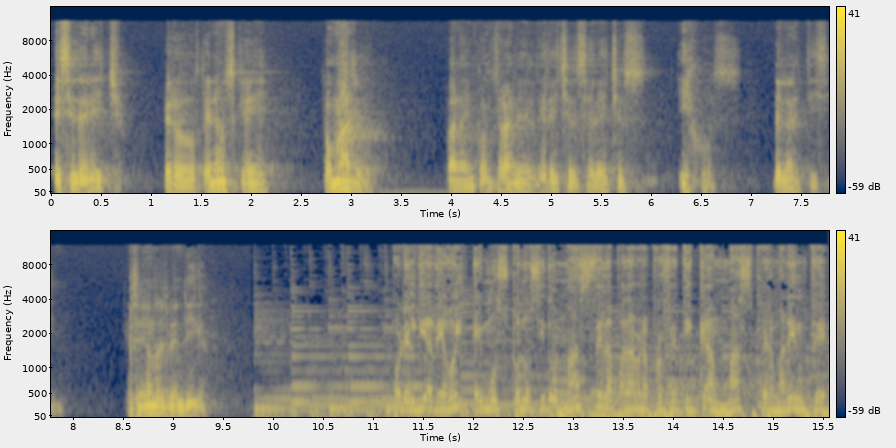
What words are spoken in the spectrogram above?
ese derecho, pero tenemos que tomarlo para encontrar el derecho de ser hechos hijos del Altísimo. Que el Señor los bendiga. Por el día de hoy hemos conocido más de la palabra profética más permanente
